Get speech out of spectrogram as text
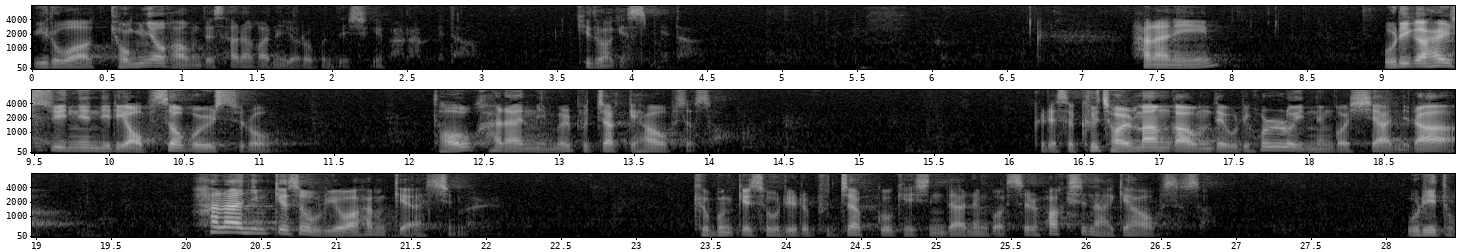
위로와 격려 가운데 살아가는 여러분 되시기 바랍니다. 기도하겠습니다. 하나님, 우리가 할 수 있는 일이 없어 보일수록 더욱 하나님을 붙잡게 하옵소서. 그래서 그 절망 가운데 우리 홀로 있는 것이 아니라 하나님께서 우리와 함께 하심을 그분께서 우리를 붙잡고 계신다는 것을 확신하게 하옵소서. 우리도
